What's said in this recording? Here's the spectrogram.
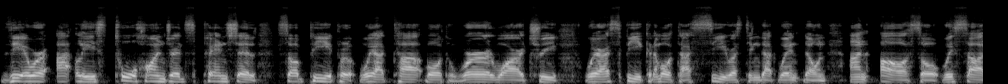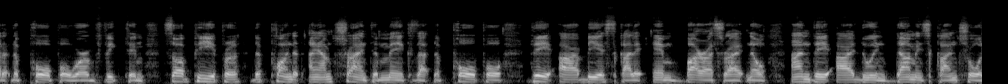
there were at least 200 spent shell. So people, we are talking about World War III. We are speaking about a serious thing that went down. And also, we saw that the Popo were victim. So people, the point that I am trying to make is that the Popo, they are basically embarrassed right now. And they are doing damage control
